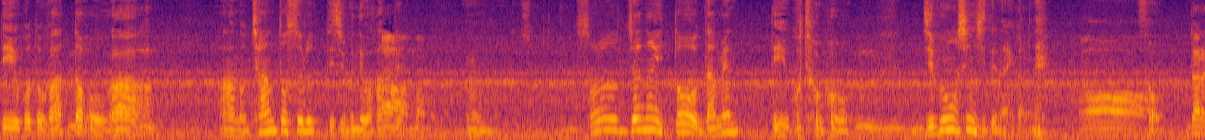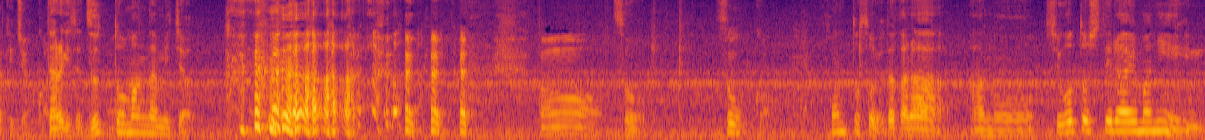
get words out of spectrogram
ていうことがあった方が、あのちゃんとするって自分で分かってる。ああまあまあまうん。それじゃないとダメっていうことをにうんうん。自分を信じてないからねそう。だらけちゃうから。だらけちゃう。ずっと漫画見ちゃう。あそう。あそうか。本当そうよ。だからあの仕事してる合間にうん。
